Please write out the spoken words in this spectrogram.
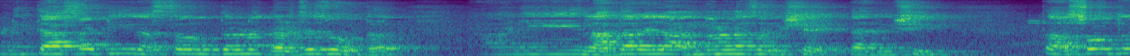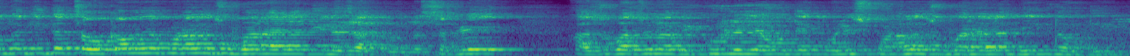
आणि त्यासाठी रस्त्यावर उतरणं गरजेचं होतं. आणि राधा राहिला आंदोलनाचा विषय त्या दिवशी. तर असं होत होतं की त्या चौकामध्ये कोणालाच उभं राहायला दिलं जात नव्हतं. सगळे आजूबाजूला विखुरलेले होते पोलीस कोणालाच उभं राहायला देत नव्हती.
